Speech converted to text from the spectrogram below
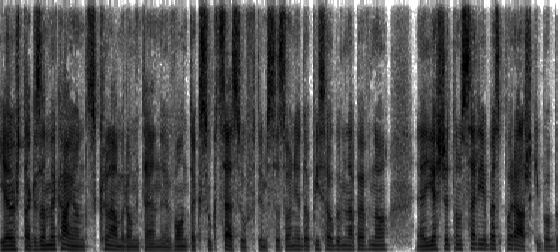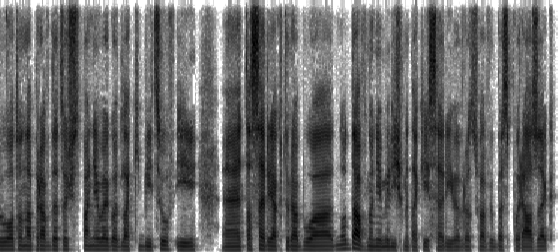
Ja już tak zamykając klamrą ten wątek sukcesów w tym sezonie, dopisałbym na pewno e, jeszcze tą serię bez porażki, bo było to naprawdę coś wspaniałego dla kibiców i e, ta seria, która była, no dawno nie mieliśmy takiej serii we Wrocławiu bez porażek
